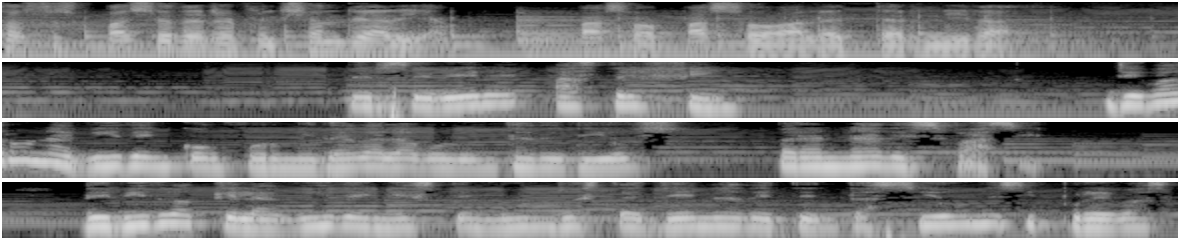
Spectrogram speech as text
a su espacio de reflexión diaria, paso a paso a la eternidad. Persevere hasta el fin. Llevar una vida en conformidad a la voluntad de Dios para nada es fácil, debido a que la vida en este mundo está llena de tentaciones y pruebas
